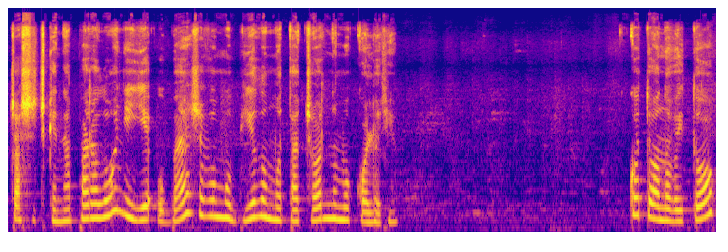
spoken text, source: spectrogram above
Чашечки на поролоні є у бежевому, білому та чорному кольорі. Котоновий топ,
